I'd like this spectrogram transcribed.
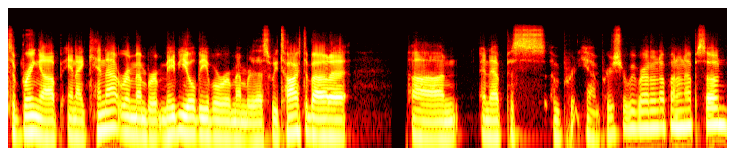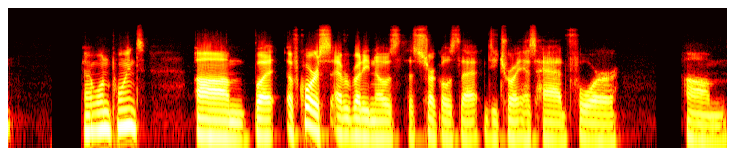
to bring up, and I cannot remember. Maybe you'll be able to remember this. We talked about it on an episode. I'm pre- yeah, I'm pretty sure we brought it up on an episode at one point. Um, but of course, everybody knows the struggles that Detroit has had for um,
